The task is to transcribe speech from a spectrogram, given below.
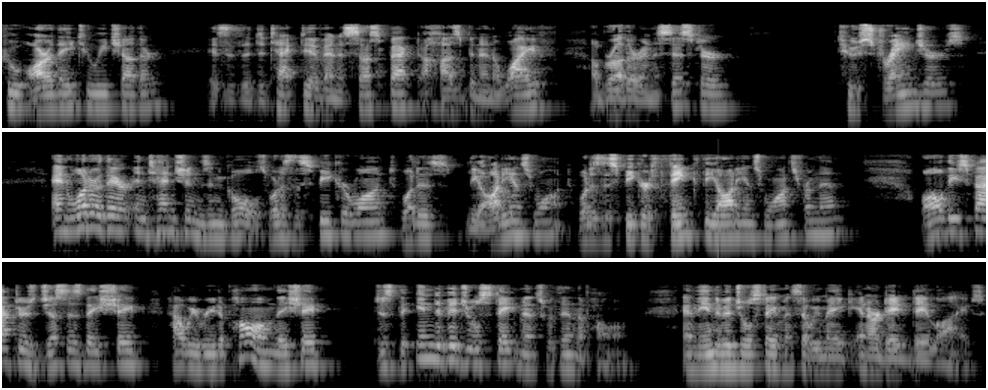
Who are they to each other? Is it a detective and a suspect, a husband and a wife, a brother and a sister, two strangers? And what are their intentions and goals? What does the speaker want? What does the audience want? What does the speaker think the audience wants from them? All these factors, just as they shape how we read a poem, they shape just the individual statements within the poem and the individual statements that we make in our day-to-day -day lives.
